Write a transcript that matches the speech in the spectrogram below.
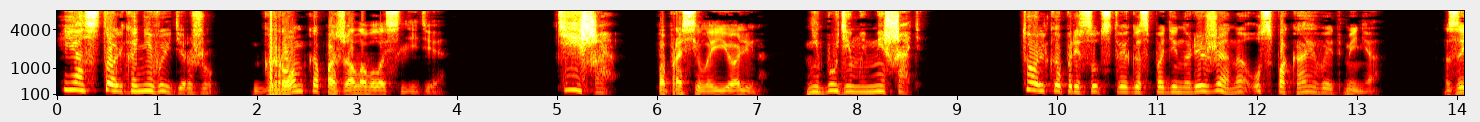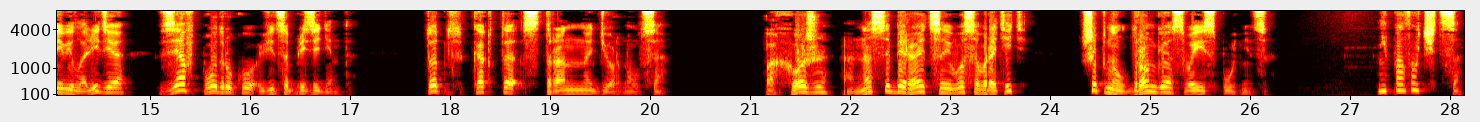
«Я столько не выдержу», — громко пожаловалась Лидия. «Тише!» — попросила ее Алина. «Не будем им мешать!» «Только присутствие господина Режена успокаивает меня», — заявила Лидия, взяв под руку вице-президента. Тот как-то странно дернулся. «Похоже, она собирается его совратить», — шепнул Дронго своей спутнице. «Не получится»,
